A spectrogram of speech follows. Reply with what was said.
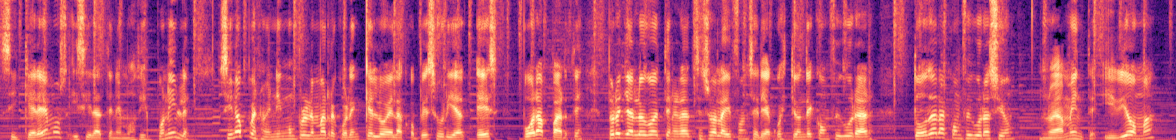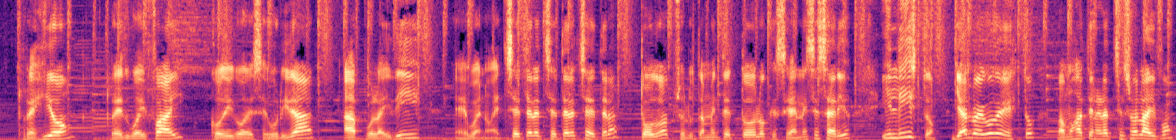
si queremos y si la tenemos disponible. Si no, pues no hay ningún problema, recuerden que lo de la copia de seguridad es por aparte, pero ya luego de tener acceso al iPhone sería cuestión de configurar toda la configuración nuevamente, idioma, región, red Wi-Fi, código de seguridad, Apple ID, eh, bueno, etcétera, etcétera, etcétera, todo, absolutamente todo lo que sea necesario y listo. Ya luego de esto vamos a tener acceso al iPhone,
